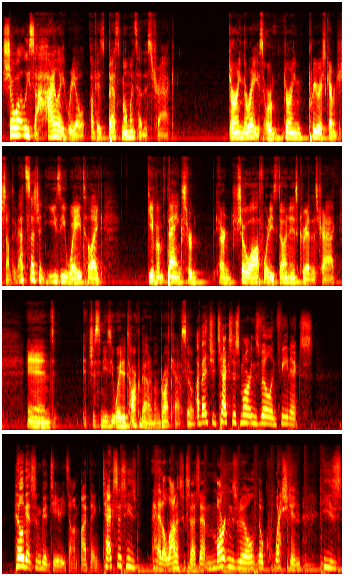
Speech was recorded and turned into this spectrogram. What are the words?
Show at least a highlight reel of his best moments at this track during the race or during pre-race coverage or something. That's such an easy way to like give him thanks for or show off what he's done in his career at this track. And it's just an easy way to talk about him on the broadcast. So I bet you Texas, Martinsville, and Phoenix, he'll get some good TV time. I think Texas, he's had a lot of success at. Martinsville, no question, he's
